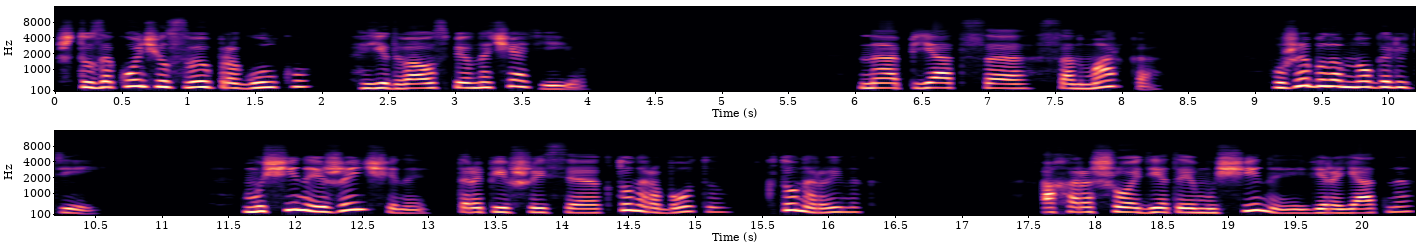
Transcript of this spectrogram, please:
что закончил свою прогулку, едва успев начать ее. На пьяцца Сан-Марко уже было много людей. Мужчины и женщины, торопившиеся кто на работу, кто на рынок. А хорошо одетые мужчины, вероятно,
